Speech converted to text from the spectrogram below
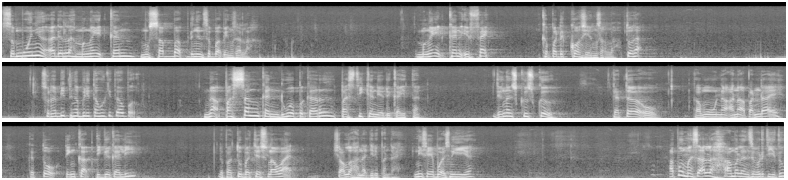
semuanya adalah mengaitkan musabab dengan sebab yang salah. Mengaitkan efek kepada kos yang salah. Betul tak? So Nabi tengah beritahu kita apa? Nak pasangkan dua perkara, pastikan dia ada kaitan. Jangan suka-suka. Kata, oh, kamu nak anak pandai, ketuk tingkap tiga kali, lepas tu baca selawat, insyaAllah anak jadi pandai. Ini saya buat sendiri ya. Apa masalah amalan seperti itu?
